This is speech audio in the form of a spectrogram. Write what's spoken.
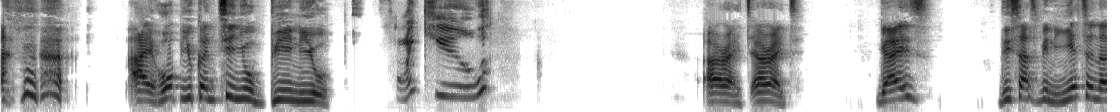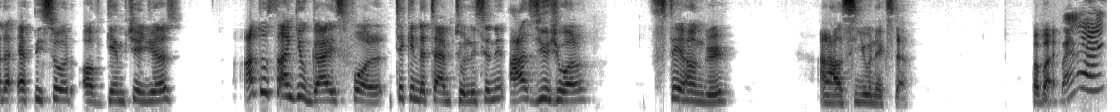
I hope you continue being you. Thank you. All right, all right. Guys, this has been yet another episode of Game Changers. And to thank you guys for taking the time to listen. As usual, stay hungry, and I'll see you next time. Bye bye. Bye.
